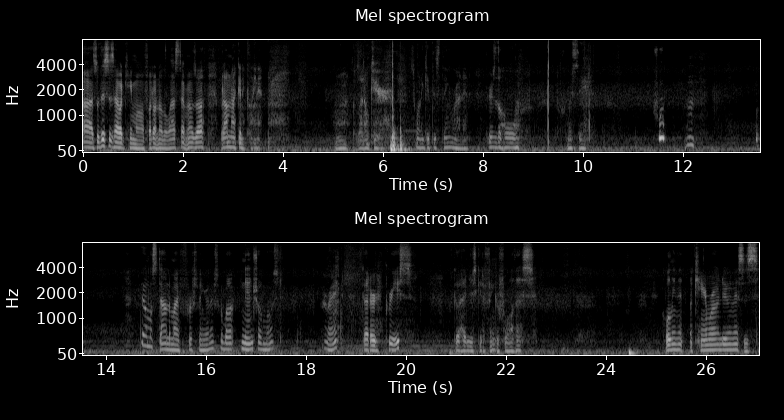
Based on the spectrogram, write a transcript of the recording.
uh, so this is how it came off. I don't know the last time it was off but I'm not gonna clean it. Because uh, I don't care. Just want to get this thing running. There's the hole. Let me see. Whoop. Mm. almost down to my first finger. There so about an inch almost all right got our grease. Go ahead and just get a finger full of this. Holding it a camera and doing this is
